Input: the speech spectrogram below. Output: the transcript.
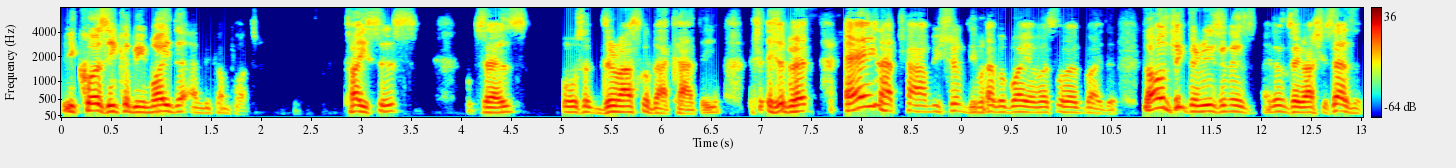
because he could be moida and become potter. Taisus says also diraskal dakati. A Don't think the reason is. I doesn't say Rashi says it.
